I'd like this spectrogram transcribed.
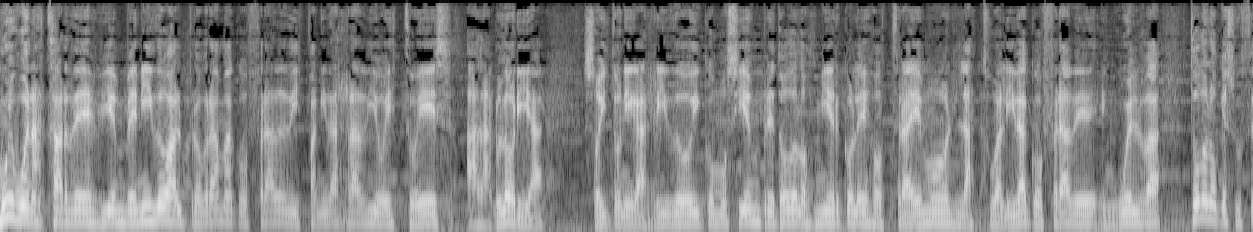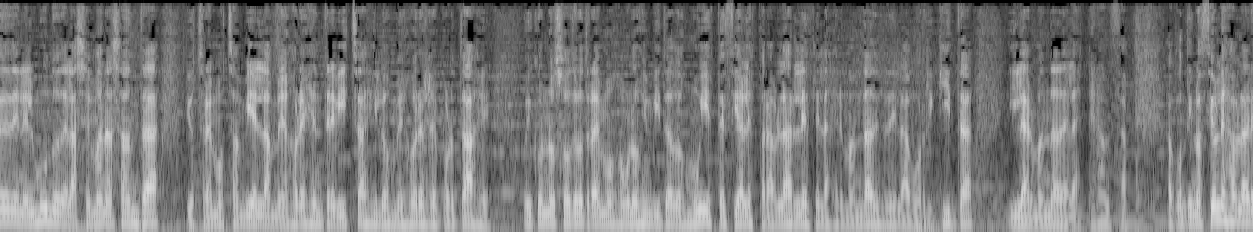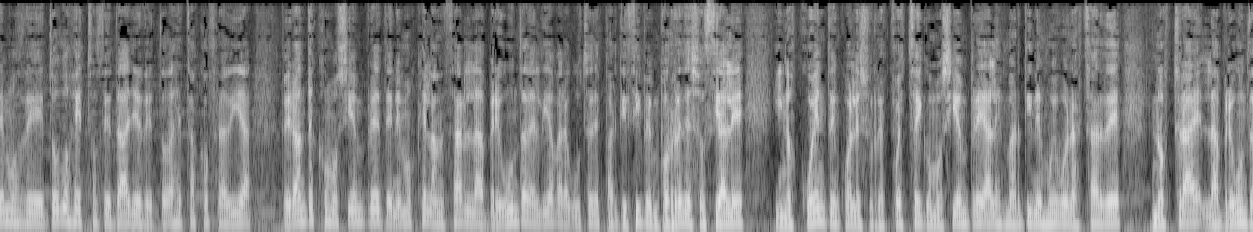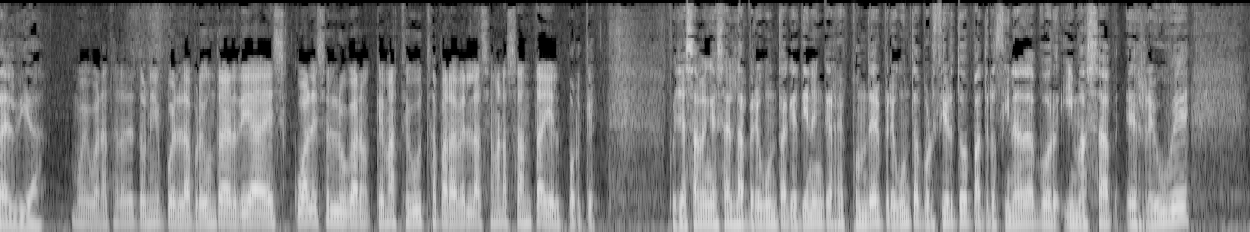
Muy buenas tardes, bienvenidos al programa Cofrade de Hispanidad Radio, esto es A la Gloria. Soy Tony Garrido y como siempre todos los miércoles os traemos la actualidad cofrade en Huelva, todo lo que sucede en el mundo de la Semana Santa y os traemos también las mejores entrevistas y los mejores reportajes. Hoy con nosotros traemos a unos invitados muy especiales para hablarles de las hermandades de la Borriquita y la Hermandad de la Esperanza. A continuación les hablaremos de todos estos detalles, de todas estas cofradías, pero antes como siempre tenemos que lanzar la pregunta del día para que ustedes participen por redes sociales y nos cuenten cuál es su respuesta y como siempre Alex Martínez muy buenas tardes, nos trae la pregunta del día. Muy buenas tardes, Tony. Pues la pregunta del día es ¿cuál es el lugar que más te gusta para ver la Semana Santa y el por qué? Pues ya saben, esa es la pregunta que tienen que responder. Pregunta, por cierto, patrocinada por IMASAP RV.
